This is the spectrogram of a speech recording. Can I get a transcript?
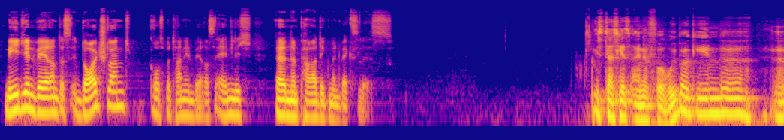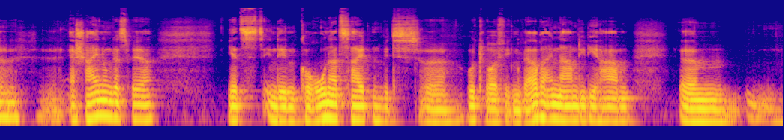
Medien, während es in Deutschland, Großbritannien wäre es ähnlich, äh, ein Paradigmenwechsel ist. Ist das jetzt eine vorübergehende äh, Erscheinung, dass wir jetzt in den Corona-Zeiten mit äh, rückläufigen Werbeeinnahmen, die die haben, ähm,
